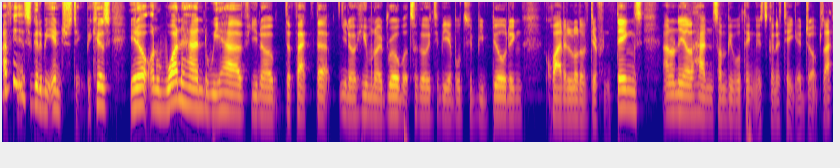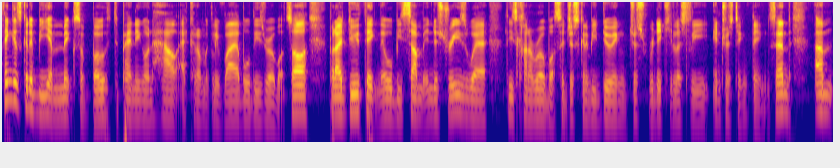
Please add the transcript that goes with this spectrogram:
I think this is going to be interesting because, you know, on one hand, we have, you know, the fact that, you know, humanoid robots are going to be able to be building quite a lot of different things. And on the other hand, some people think it's going to take your jobs. I think it's going to be a mix of both depending on how economically viable these robots are. But I do think there will be some industries where these kind of robots are just going to be doing just ridiculously interesting things. And um,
